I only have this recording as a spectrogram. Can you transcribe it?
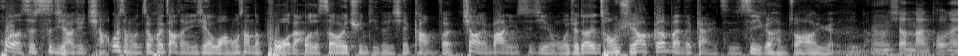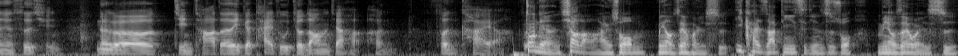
或者是私底下去抢，为什么这会造成一些网络上的波澜，或者社会群体的一些亢奋？校园霸凌事件，我觉得从学校根本的改革是一个很重要的原因啊。因为像南投那件事情，那个警察的一个态度就让人家很很愤慨啊。重点，校长还说没有这回事。一开始他第一时间是说没有这回事，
